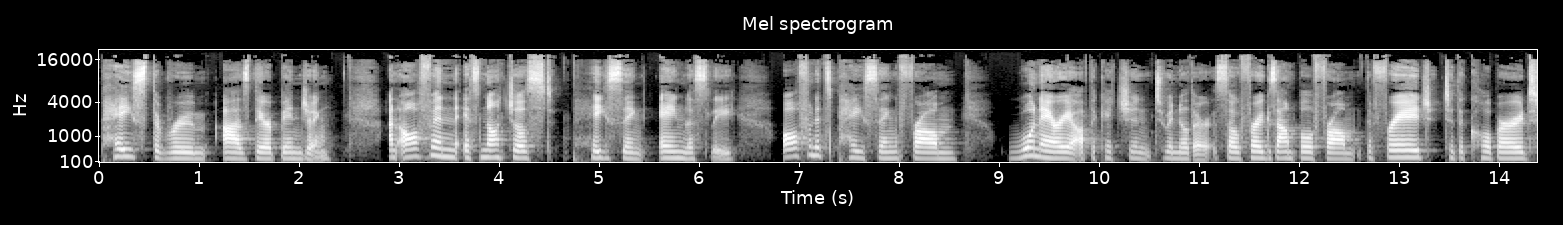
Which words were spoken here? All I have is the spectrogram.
pace the room as they're binging. And often it's not just pacing aimlessly, often it's pacing from one area of the kitchen to another. So, for example, from the fridge to the cupboard,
